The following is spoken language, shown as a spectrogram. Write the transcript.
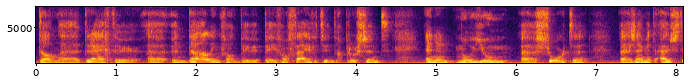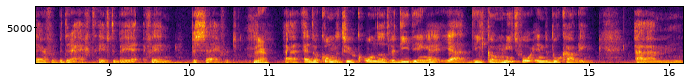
dan uh, dreigt er uh, een daling van het BBP van 25% en een miljoen soorten zijn met uitsterven bedreigd, heeft de BVN becijferd. Ja. en dat komt natuurlijk omdat we die dingen, ja, die komen niet voor in de boekhouding. Um,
